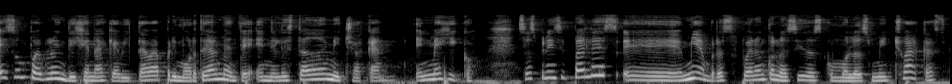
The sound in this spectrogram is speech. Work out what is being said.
es un pueblo indígena que habitaba primordialmente en el estado de Michoacán, en México. Sus principales eh, miembros fueron conocidos como los michoacas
